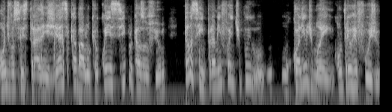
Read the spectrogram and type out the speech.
onde vocês trazem Jéssica Balu, que eu conheci por causa do filme. Então, assim, para mim foi tipo o, o, colinho de mãe, encontrei o refúgio.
